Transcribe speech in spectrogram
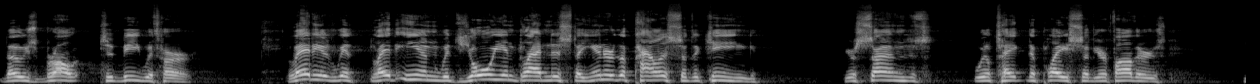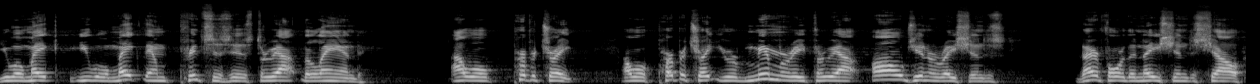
those brought to be with her. Led in with, led in with joy and gladness, they enter the palace of the king. Your sons will take the place of your fathers you will make, you will make them princesses throughout the land. I will perpetrate, I will perpetrate your memory throughout all generations. Therefore, the nations shall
